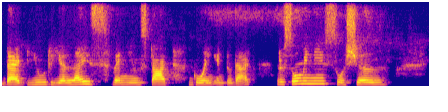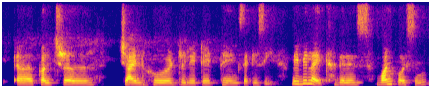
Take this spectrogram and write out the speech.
that you realize when you start going into that. There are so many social, uh, cultural, childhood related things that you see. Maybe like there is one person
